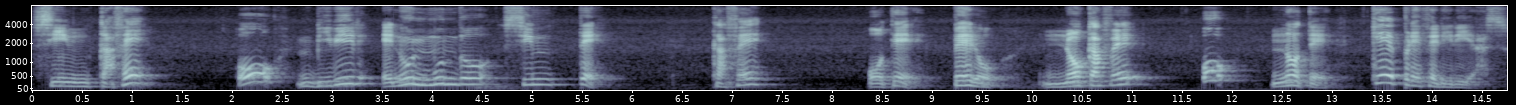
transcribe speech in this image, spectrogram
sin café o vivir en un mundo sin té? ¿Café o té, pero no café o no té. ¿Qué preferirías?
